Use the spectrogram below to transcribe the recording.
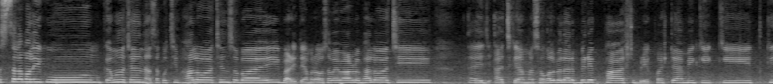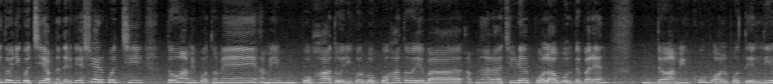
আসসালামু আলাইকুম কেমন আছেন? আশা করছি ভালো আছেন সবাই। বাড়িতে আমরাও সবাই ভালো ভালো আছি। এই আজকে আমার সকালবেলার ব্রেকফাস্ট ব্রেকফাস্টে আমি কি কি কি তৈরি করছি আপনাদেরকে শেয়ার করছি। তো আমি প্রথমে আমি পোহা তৈরি করব। পোহা তো এবার আপনারা চিড়ের পোলাও বলতে পারেন। তো আমি খুব অল্প তেল দিয়ে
